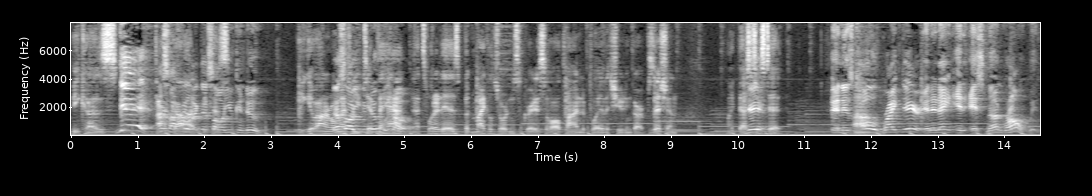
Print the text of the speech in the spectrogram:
because Yeah, that's how I feel like that's all you can do. You give honorable That's mention, you you tip the hat. That's what it is. But Michael Jordan's the greatest of all time to play the shooting guard position. Like that's Yeah. just it. And it's Ah. cold right there, and it ain't. It, it's nothing wrong with. it.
